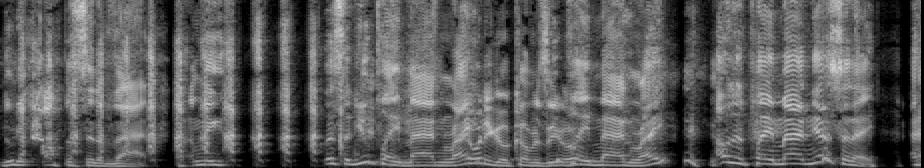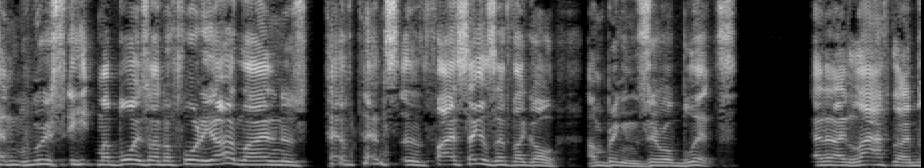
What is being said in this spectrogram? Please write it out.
do the opposite of that. I mean, listen, you play Madden, right? What do you go cover zero? You play Madden, right? I was just playing Madden yesterday. And we're my boys on the 40 yard line, and there's 10, 10 uh, five seconds left. I go, I'm bringing zero blitz. And then I laughed, and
